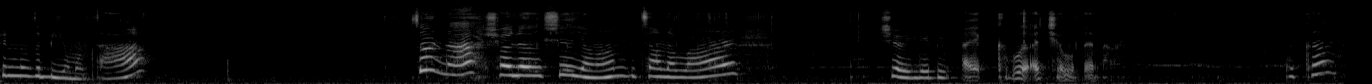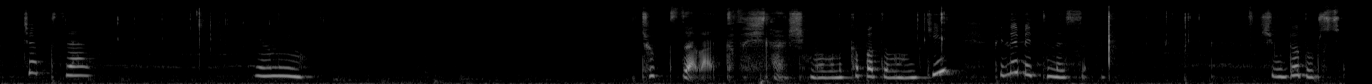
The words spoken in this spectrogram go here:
kırmızı bir yumurta. Sonra şöyle ışığı yanan bir tane var. Şöyle bir ayakkabı açalım hemen. Bakın çok güzel. Yanıyor. Çok güzel arkadaşlar. Şimdi bunu kapatalım ki pili bitmesin. Şurada dursun.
